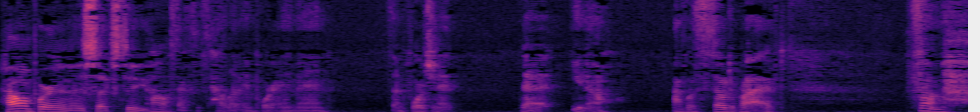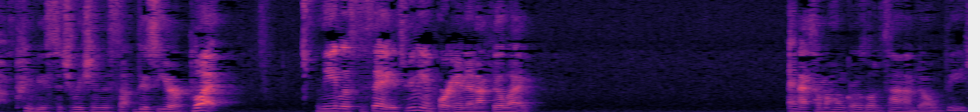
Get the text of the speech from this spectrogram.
How important is sex to you? Oh, sex is hella important, man. It's unfortunate that, you know, I was so deprived from previous situation this this year. But needless to say, it's really important and I feel like and I tell my homegirls all the time, don't be,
